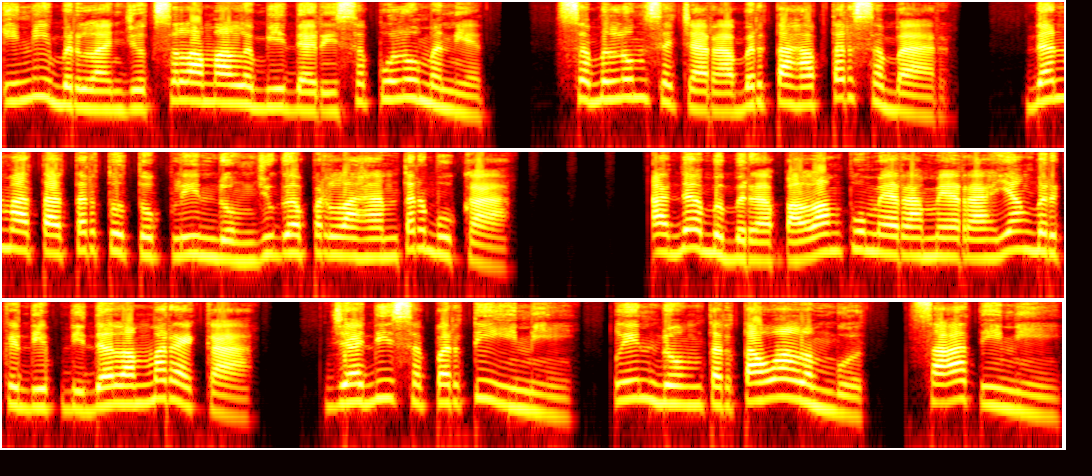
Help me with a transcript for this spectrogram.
Ini berlanjut selama lebih dari 10 menit, sebelum secara bertahap tersebar, dan mata tertutup Lindung juga perlahan terbuka. Ada beberapa lampu merah-merah yang berkedip di dalam mereka. Jadi seperti ini, Lindung tertawa lembut. Saat ini,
